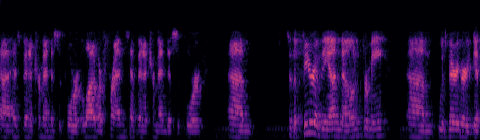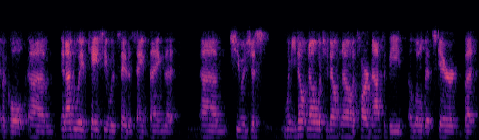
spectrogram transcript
uh, has been a tremendous support. A lot of our friends have been a tremendous support. Um, so the fear of the unknown for me um, was very, very difficult. Um, and I believe Kasey would say the same thing that um, she was just, when you don't know what you don't know, it's hard not to be a little bit scared. But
